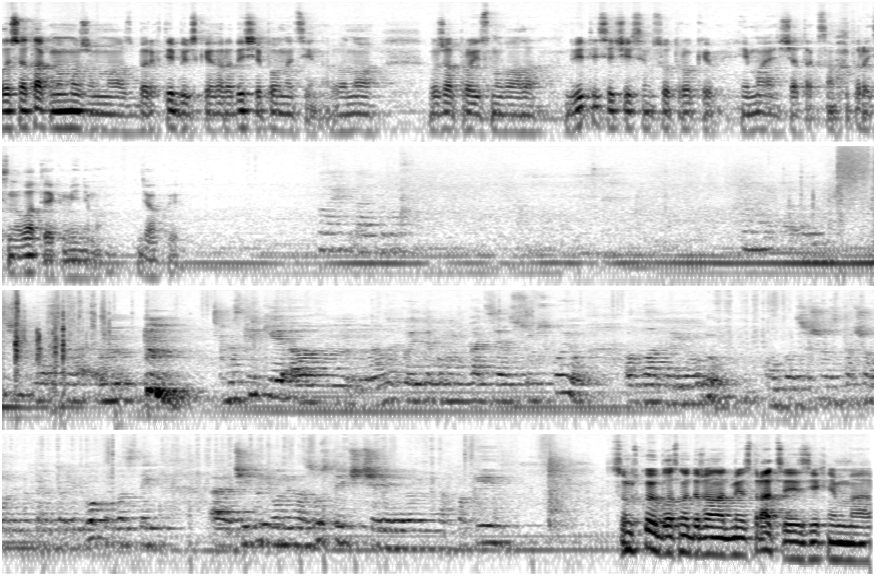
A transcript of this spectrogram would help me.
лише так ми можемо зберегти Більське городище повноцінно. Воно вже проіснувало 2700 років і має ще так само проіснувати, як мінімум. Дякую. Колеги, далі, будь ласка. Скажіть, будь ласка, ем, наскільки ем, легко йде комунікація з Сумською владою, ну, комплекс, що розташований на території двох областей, Е, чи йдуть вони на зустріч, чи навпаки? Сумської обласної державної адміністрації з їхнім е,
